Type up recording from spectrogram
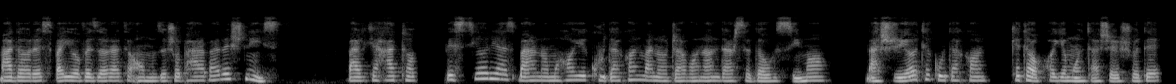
مدارس و یا وزارت آموزش و پرورش نیست بلکه حتی بسیاری از برنامه های کودکان و نوجوانان در صدا و سیما، نشریات کودکان، کتاب های منتشر شده،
